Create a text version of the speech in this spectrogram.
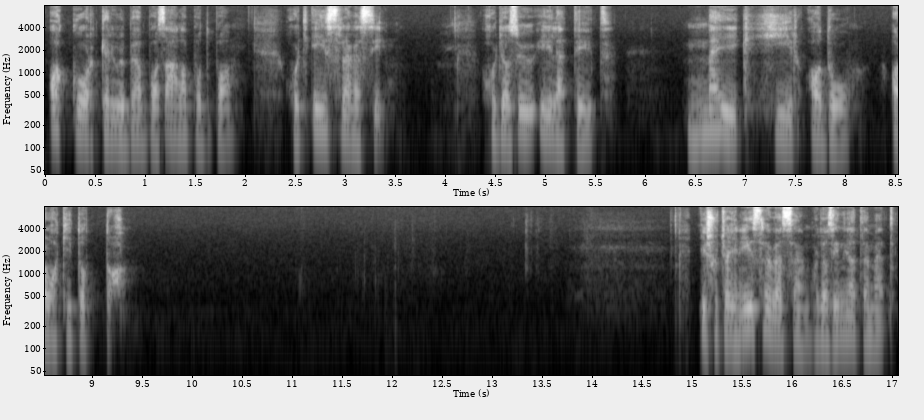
akkor kerül be abba az állapotba, hogy észreveszi, hogy az ő életét melyik híradó alakította. És hogyha én észreveszem, hogy az én életemet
